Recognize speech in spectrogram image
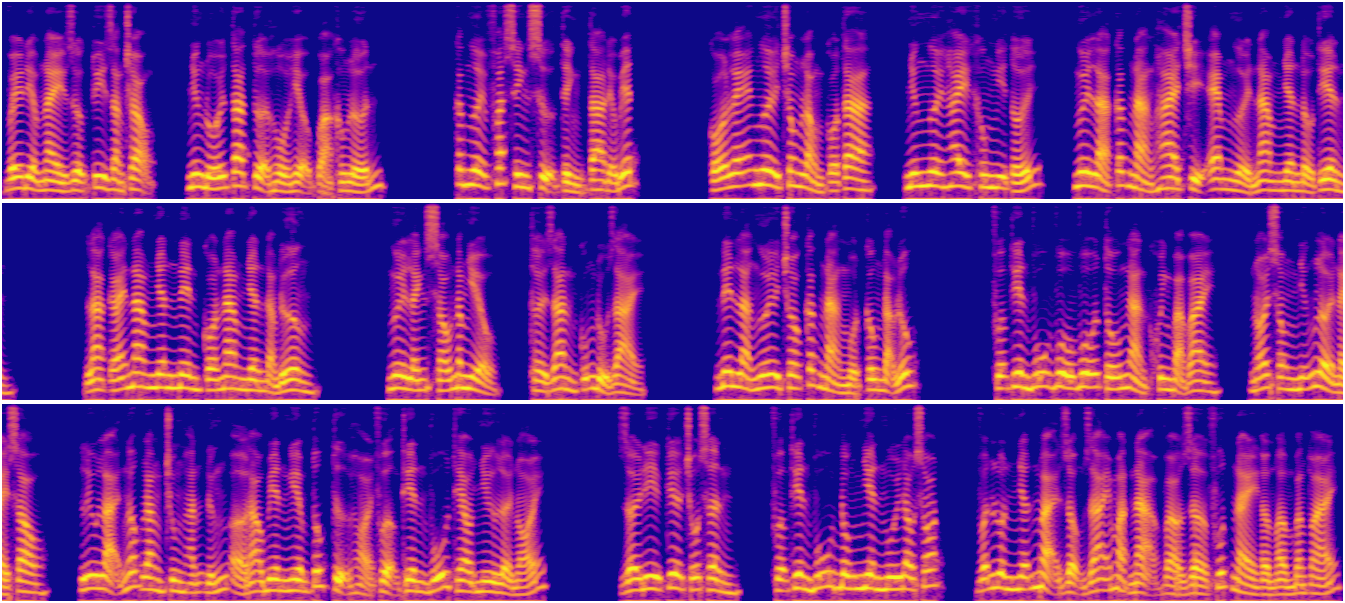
Về điểm này dược tuy rằng trọng, nhưng đối ta tựa hồ hiệu quả không lớn. Các ngươi phát sinh sự tình ta đều biết. Có lẽ ngươi trong lòng có ta, nhưng ngươi hay không nghĩ tới, ngươi là các nàng hai chị em người nam nhân đầu tiên. Là cái nam nhân nên có nam nhân đảm đương. Ngươi lánh 6 năm nhiều, thời gian cũng đủ dài. Nên là ngươi cho các nàng một công đạo lúc. Phượng Thiên Vũ vô vô tố ngàn khuynh bả vai, nói xong những lời này sau, lưu lại ngốc lăng trung hắn đứng ở ao biên nghiêm túc tự hỏi Phượng Thiên Vũ theo như lời nói. Rời đi kia chỗ sân, Phượng Thiên Vũ đông nhiên mũi đau xót, vẫn luôn nhẫn mại rộng rãi mặt nạ vào giờ phút này ầm ầm băng thoái.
